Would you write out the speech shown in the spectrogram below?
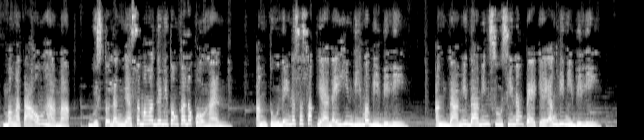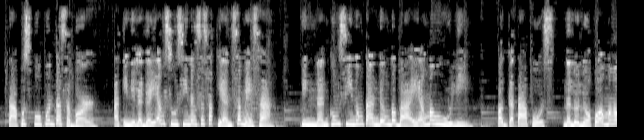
Mga taong hamak, gusto lang niya sa mga ganitong kalokohan. Ang tunay na sasakyan ay hindi mabibili. Ang dami-daming susi ng peke ang binibili. Tapos pupunta sa bar, at inilagay ang susi ng sasakyan sa mesa. Tingnan kung sinong tandang babae ang mahuhuli. Pagkatapos, naloloko ang mga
